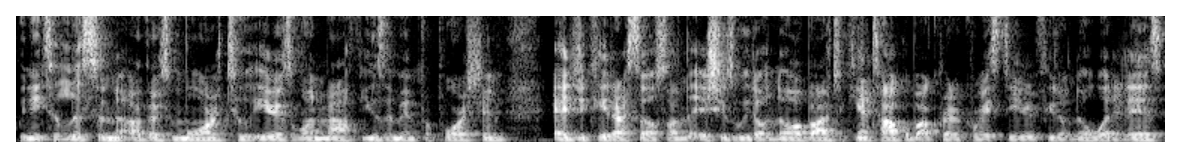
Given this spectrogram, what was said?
We need to listen to others more, two ears, one mouth, use them in proportion, educate ourselves on the issues we don't know about. You can't talk about critical race theory if you don't know what it is.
